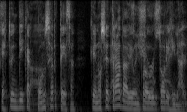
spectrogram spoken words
esto indica con certeza que no se trata de un producto original.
